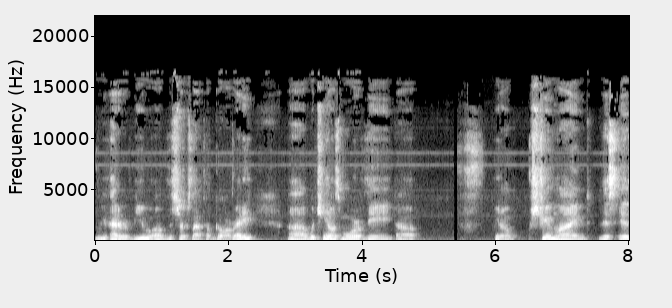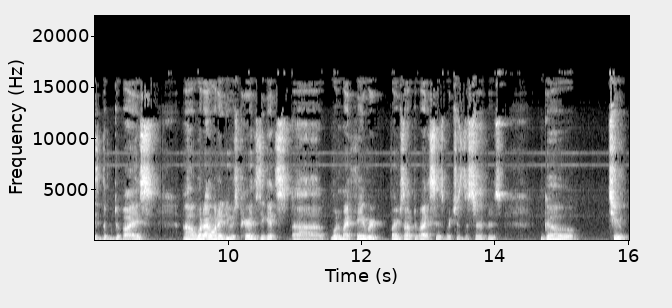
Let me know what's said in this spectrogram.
we've had a review of the Surface Laptop Go already, uh, which you know is more of the uh, you know streamlined. This is the device. what I want to do is pair this against one of my favorite Microsoft devices, which is the Surface Go 2.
